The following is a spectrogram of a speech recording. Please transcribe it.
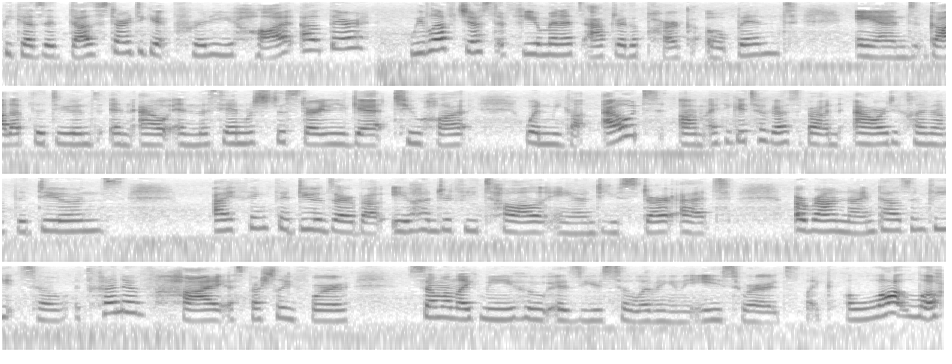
because it does start to get pretty hot out there. We left just a few minutes after the park opened and got up the dunes and out and the sand was just starting to get too hot when we got out. Um, I think it took us about an hour to climb up the dunes. I think the dunes are about 800 feet tall and you start at around 9,000 feet so it's kind of high especially for someone like me who is used to living in the east where it's like a lot lower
